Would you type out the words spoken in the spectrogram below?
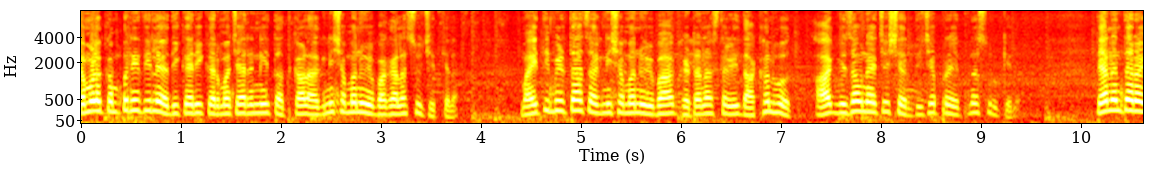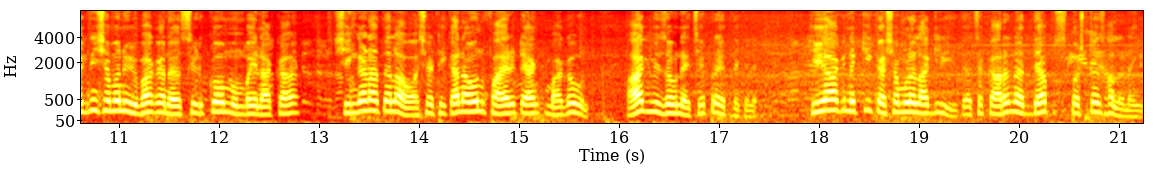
त्यामुळे कंपनीतील अधिकारी कर्मचाऱ्यांनी तत्काळ अग्निशमन विभागाला सूचित केलं. माहिती मिळताच अग्निशमन विभाग घटनास्थळी दाखल होत आग विझवण्याचे शर्तीचे प्रयत्न सुरू केले. त्यानंतर अग्निशमन विभागानं सिडको मुंबई नाका शिंगाडा तलाव अशा ठिकाणाहून फायर टँक मागवून आग विझवण्याचे प्रयत्न केले. ही आग नक्की कशामुळे लागली त्याचं कारण अद्याप स्पष्ट झालं नाही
